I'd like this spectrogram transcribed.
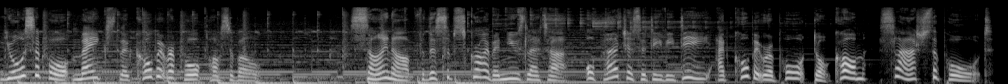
Your support makes the Corbett Report possible. Sign up for the subscriber newsletter or purchase a DVD at corbettreport.com/support.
